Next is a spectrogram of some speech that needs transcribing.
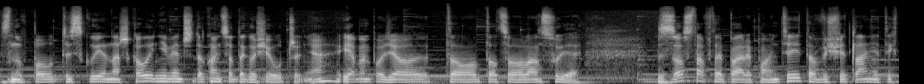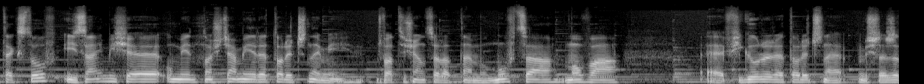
Znów potyskuje na szkoły i nie wiem, czy do końca tego się uczy, nie? Ja bym powiedział to, to co lansuję. Zostaw te PowerPointy, to wyświetlanie tych tekstów i zajmij się umiejętnościami retorycznymi. 2000 lat temu mówca, mowa, e, figury retoryczne. Myślę, że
